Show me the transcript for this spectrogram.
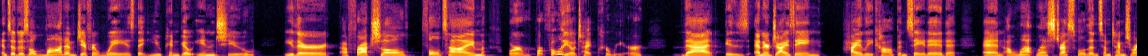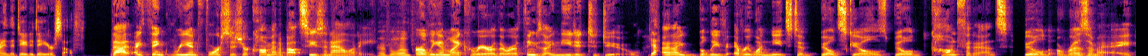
And so there's a lot of different ways that you can go into either a fractional, full time, or portfolio type career that is energizing, highly compensated, and a lot less stressful than sometimes running the day to day yourself. That I think reinforces your comment about seasonality. Mm-hmm. Early in my career, there were things I needed to do. Yeah. And I believe everyone needs to build skills, build confidence, build a resume.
